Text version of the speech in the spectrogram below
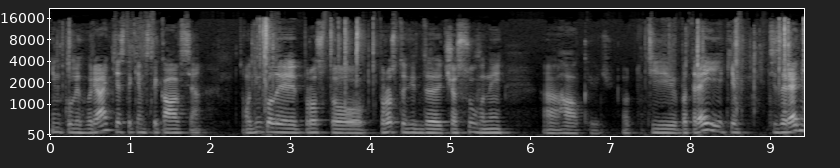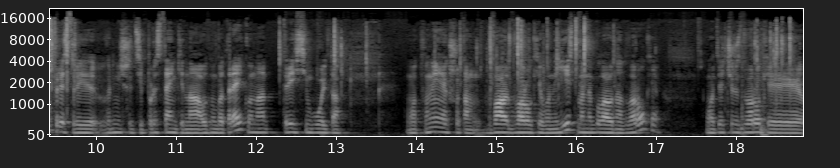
Інколи горять, я з таким стикався. От інколи просто, просто від е, часу вони а, гавкають. От ті батареї, які ці зарядні пристрої, верніше, ці простенькі на одну батарейку на 3,7 вольта. От вони, якщо там 2, 2 роки вони є, в мене була одна 2 роки. От я через 2 роки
